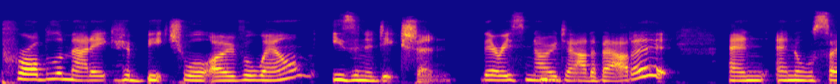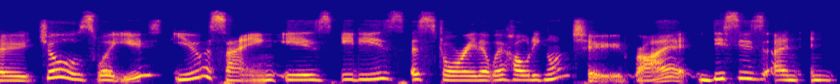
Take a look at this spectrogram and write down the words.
problematic habitual overwhelm is an addiction. There is no mm-hmm. doubt about it and and also Jules, what you you were saying is it is a story that we're holding on to, right? This is an, an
